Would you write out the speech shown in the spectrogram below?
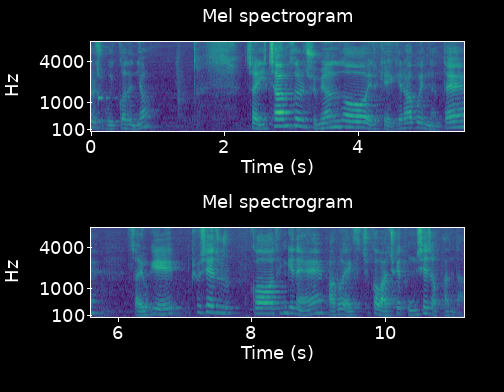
를 주고 있거든요. 자, 이차 함수를 주면서 이렇게 얘기를 하고 있는데 자, 여기 표시해 줄 거 생기네. 바로 x축과 y축에 동시에 접한다.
